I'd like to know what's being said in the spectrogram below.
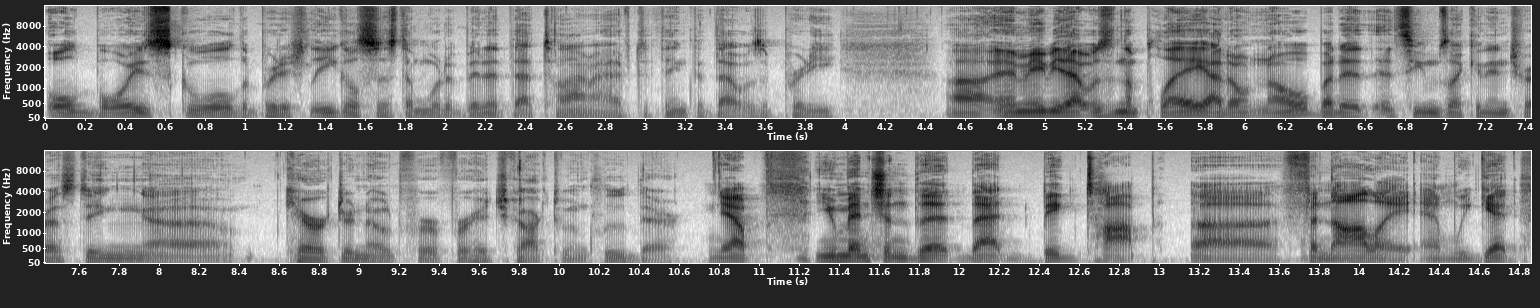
old boys' school the British legal system would have been at that time. I have to think that that was a pretty Uh, and maybe that was in the play. I don't know, but it, it seems like an interesting uh, character note for, for Hitchcock to include there. Yeah, you mentioned that that big top uh, finale, and we get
